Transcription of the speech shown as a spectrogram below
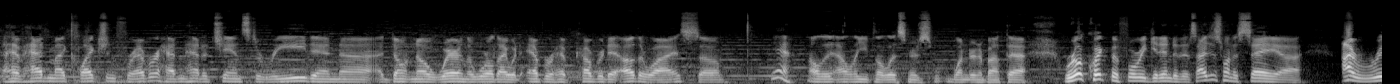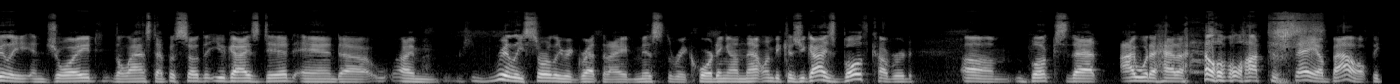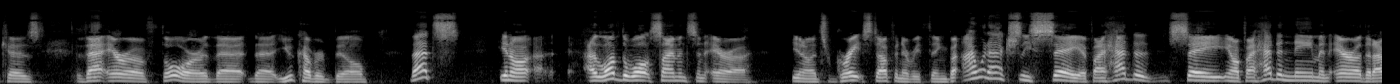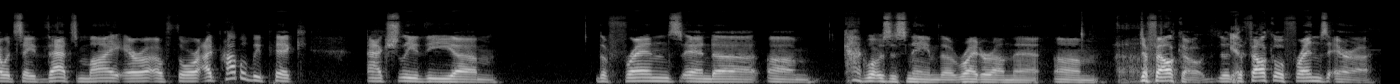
I have had in my collection forever. Hadn't had a chance to read, and uh, I don't know where in the world I would ever have covered it otherwise. So. Yeah, I'll, I'll leave the listeners wondering about that. Real quick before we get into this, I just want to say uh, I really enjoyed the last episode that you guys did, and uh, I'm really sorely regret that I missed the recording on that one because you guys both covered um, books that I would have had a hell of a lot to say about because that era of Thor that that you covered, Bill, that's you know I, I love the Walt Simonson era. You know, it's great stuff and everything, but I would actually say if I had to say, you know, if I had to name an era that I would say that's my era of Thor, I'd probably pick actually the um, the Frenz and uh, um, God, what was his name? The writer on that, um, DeFalco, the yeah. DeFalco Frenz era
